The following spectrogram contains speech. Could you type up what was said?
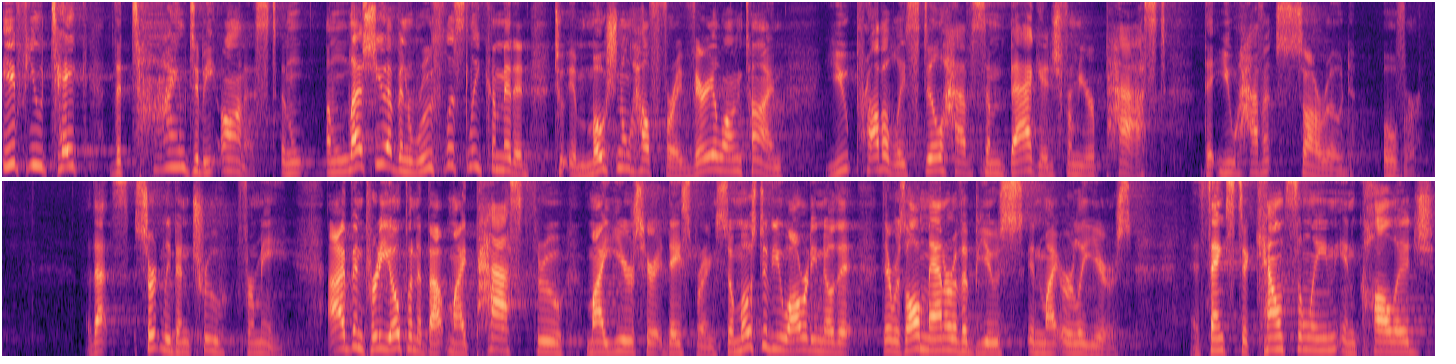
if you take the time to be honest, And unless you have been ruthlessly committed to emotional health for a very long time, you probably still have some baggage from your past that you haven't sorrowed over. That's certainly been true for me. I've been pretty open about my past through my years here at Dayspring. So, most of you already know that there was all manner of abuse in my early years. And thanks to counseling in college,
